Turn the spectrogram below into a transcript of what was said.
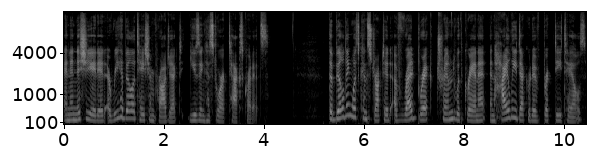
and initiated a rehabilitation project using historic tax credits. The building was constructed of red brick trimmed with granite and highly decorative brick details,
